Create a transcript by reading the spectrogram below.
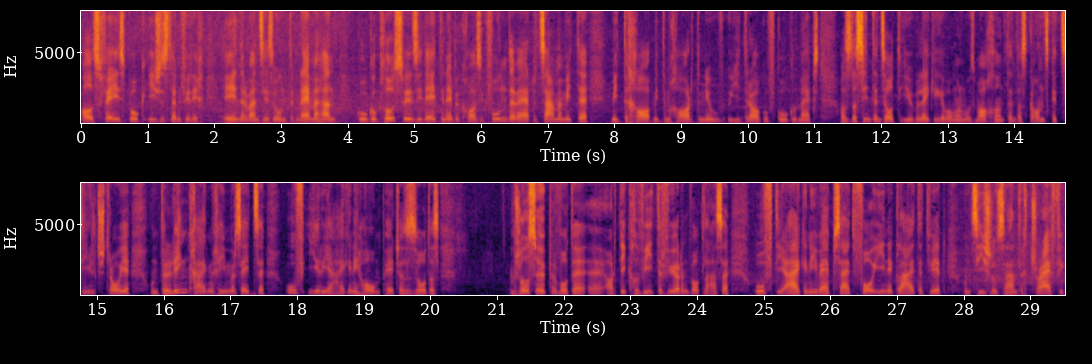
als Facebook, ist es dann vielleicht eher, wenn sie ein Unternehmen haben, Google Plus, weil sie dort eben quasi gefunden werden, zusammen mit, der, mit, der, mit dem Karteneintrag auf Google Maps. Also das sind dann solche Überlegungen, die man muss machen und dann das ganz gezielt streuen und den Link eigentlich immer setzen auf ihre eigene Homepage, also so, dass am Schluss jemand, der den äh, Artikel weiterführend lesen will, auf die eigene Website von ihnen geleitet wird und sie schlussendlich Traffic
